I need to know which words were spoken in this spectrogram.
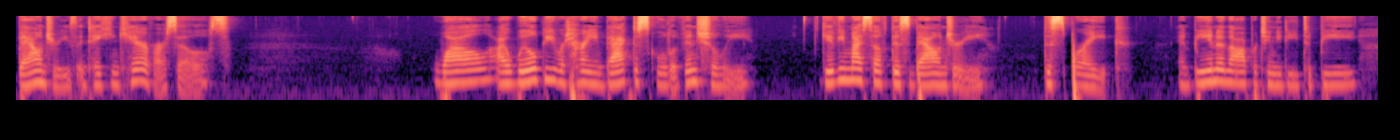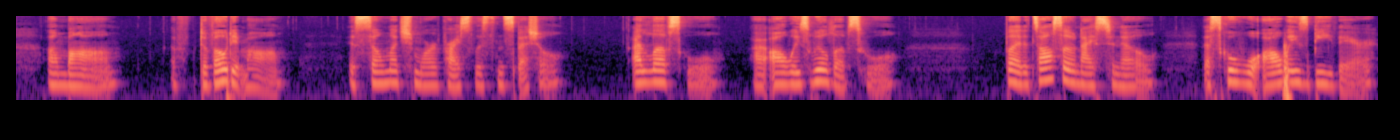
boundaries and taking care of ourselves. While I will be returning back to school eventually, giving myself this boundary, this break, and being in the opportunity to be a mom, a devoted mom, is so much more priceless and special. I love school. I always will love school. But it's also nice to know that school will always be there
